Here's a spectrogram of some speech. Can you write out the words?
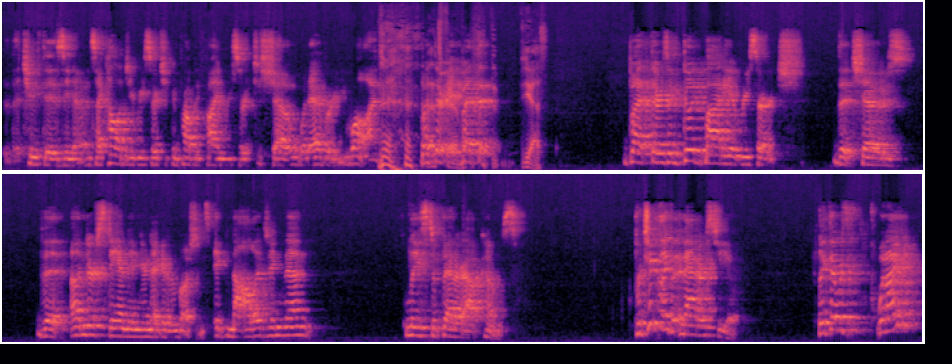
the truth is, you know, in psychology research, you can probably find research to show whatever you want. But That's there, but the, yes. but there's a good body of research that shows that understanding your negative emotions, acknowledging them, leads to better outcomes. Particularly if it matters to you. Like there was when I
